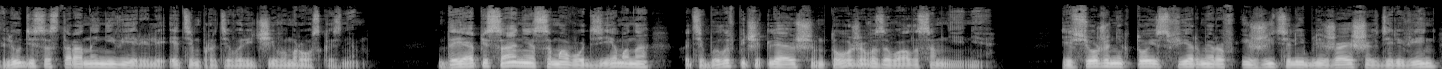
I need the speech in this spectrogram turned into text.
Люди со стороны не верили этим противоречивым россказням. Да и описание самого демона, хоть и было впечатляющим, тоже вызывало сомнения. И все же никто из фермеров и жителей ближайших деревень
